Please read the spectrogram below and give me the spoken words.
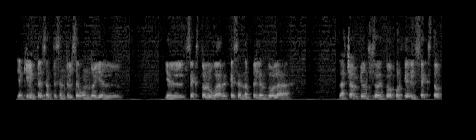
y aquí lo interesante es entre el segundo y el, y el sexto lugar que se andan peleando la, la Champions y sobre todo porque el sexto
